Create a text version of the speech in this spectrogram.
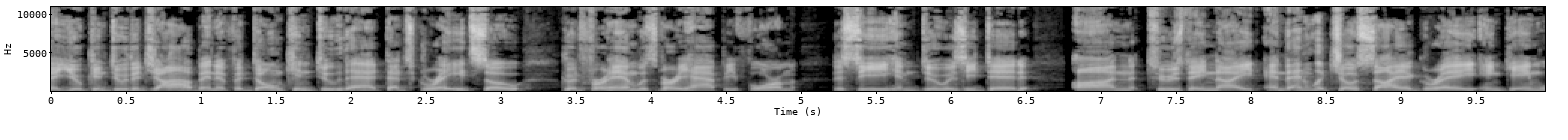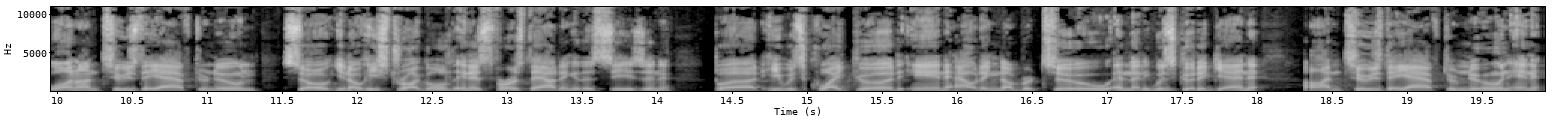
that you can do the job. And if Adon can do that, that's great. So good for him. Was very happy for him to see him do as he did on Tuesday night. And then with Josiah Gray in game one on Tuesday afternoon. So, you know, he struggled in his first outing of the season, but he was quite good in outing number two. And then he was good again on Tuesday afternoon. And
